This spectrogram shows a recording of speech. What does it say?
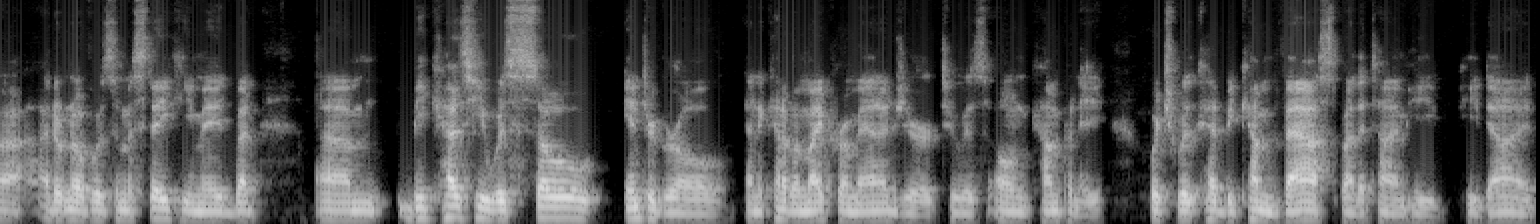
uh, I don't know if it was a mistake he made, but um, because he was so integral and kind of a micromanager to his own company, which was, had become vast by the time he he died.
